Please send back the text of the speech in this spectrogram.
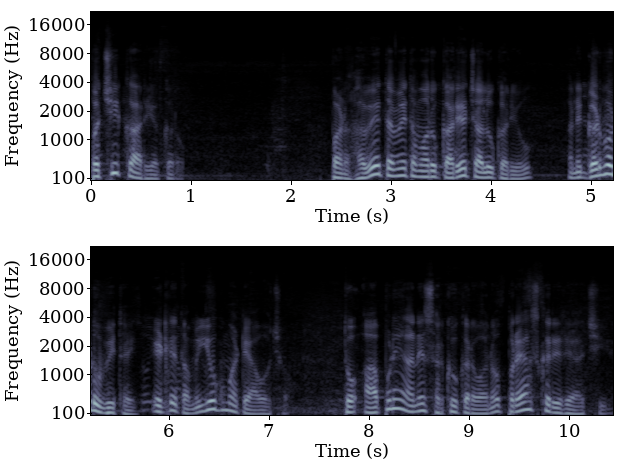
પછી કાર્ય કરો. પણ હવે તમે તમારું કાર્ય ચાલુ કર્યું અને ગડબડ ઊભી થઈ એટલે તમે યોગ માટે આવો છો. તો આપણે આને સરખું કરવાનો પ્રયાસ કરી રહ્યા છીએ.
